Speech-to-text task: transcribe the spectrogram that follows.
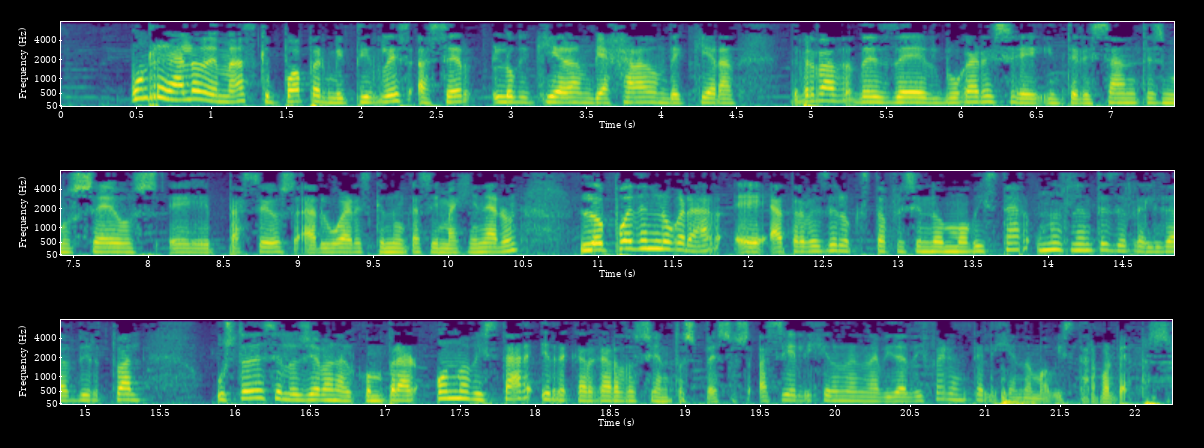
un regalo además que pueda permitirles hacer lo que quieran, viajar a donde quieran. De verdad, desde lugares eh, interesantes, museos, eh, paseos a lugares que nunca se imaginaron, lo pueden lograr eh, a través de lo que está ofreciendo Movistar, unos lentes de realidad virtual. Ustedes se los llevan al comprar un Movistar y recargar 200 pesos. Así eligen una Navidad diferente eligiendo Movistar. Volvemos.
